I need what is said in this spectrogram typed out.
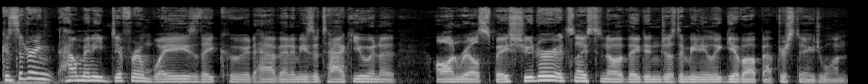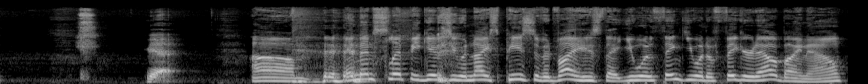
considering how many different ways they could have enemies attack you in a on rail space shooter. It's nice to know that they didn't just immediately give up after stage one. Yeah. And then Slippy gives you a nice piece of advice that you would think you would have figured out by now.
